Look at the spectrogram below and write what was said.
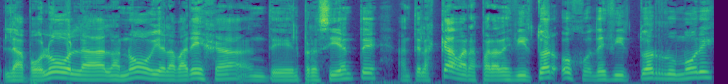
la polola, la novia, la pareja del presidente ante las cámaras para desvirtuar, ojo, desvirtuar rumores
